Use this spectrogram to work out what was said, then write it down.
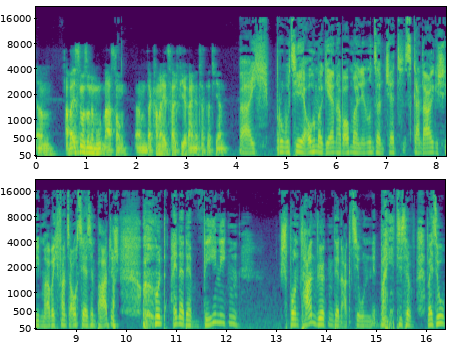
Ähm, aber ist nur so eine Mutmaßung. Ähm, da kann man jetzt halt viel rein interpretieren. Ich provoziere ja auch immer gern, habe auch mal in unserem Chat Skandal geschrieben, aber ich fand es auch sehr sympathisch und einer der wenigen spontan wirkenden Aktionen bei dieser, weil so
